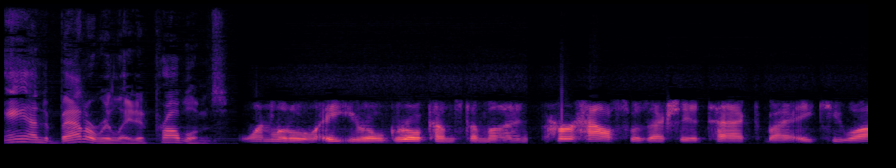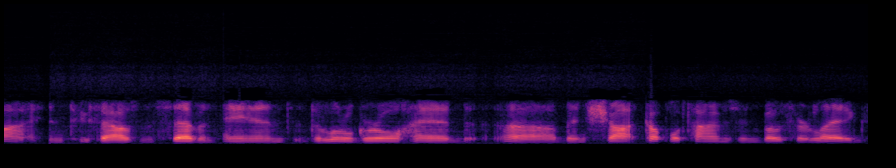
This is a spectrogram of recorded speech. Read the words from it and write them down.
and battle-related problems. One little eight-year-old girl comes to mind. Her house was actually attacked by AQI in 2007, and the little girl had uh, been shot a couple of times in both her legs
